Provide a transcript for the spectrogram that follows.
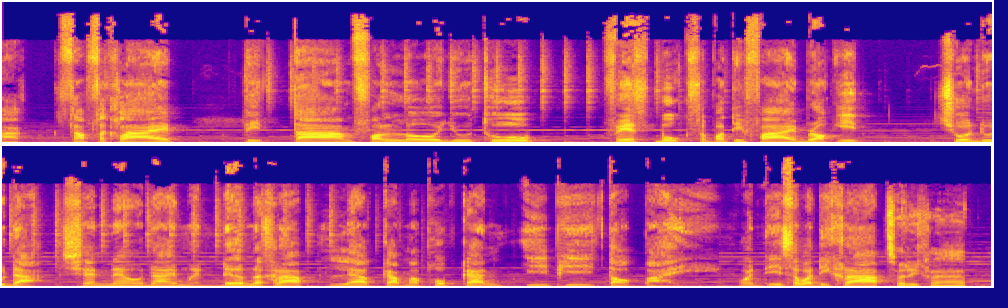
าก Subscribe ติดตาม Follow YouTube Facebook Spotify b l o g i t ชวนดูดะช anel ได้เหมือนเดิมนะครับ แล้วกลับมาพบกัน EP ต่อไป วันนี้สวัสดีครับ สวัสดีครับ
